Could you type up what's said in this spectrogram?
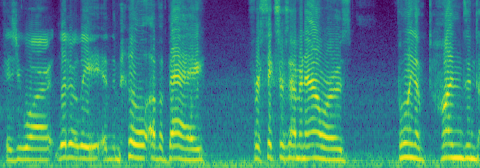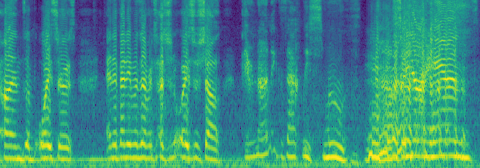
Because you are literally in the middle of a bay for six or seven hours pulling up tons and tons of oysters and if anyone's ever touched an oyster shell they're not exactly smooth. So your hands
